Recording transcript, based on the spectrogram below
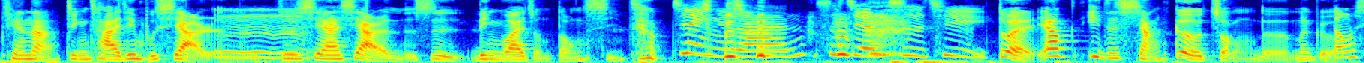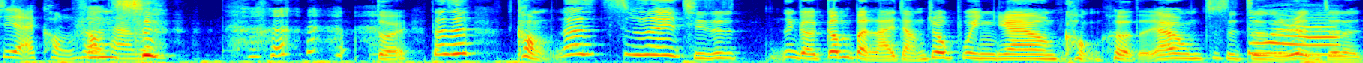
天哪，警察已经不吓人了，就是现在吓人的是另外一种东西。这样竟然是监视器，对，要一直想各种的那个东西来恐吓他们。对，但是恐那是不是其实那个根本来讲就不应该用恐吓的，要用就是真的认真的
